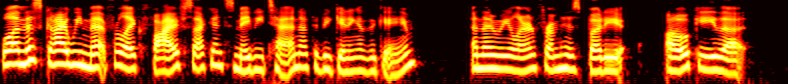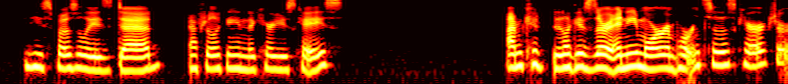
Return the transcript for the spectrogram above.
Well, and this guy we met for like five seconds, maybe 10 at the beginning of the game. And then we learned from his buddy Aoki that he supposedly is dead after looking into Kiryu's case. I'm like, is there any more importance to this character?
